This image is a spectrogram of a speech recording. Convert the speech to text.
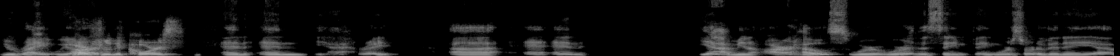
you're right. We Par are for the course, and and yeah, right. Uh, and, and, yeah, I mean, our house, we're we're in the same thing. We're sort of in a uh,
